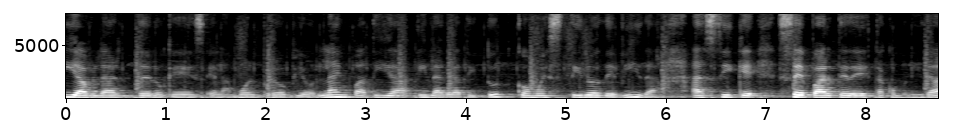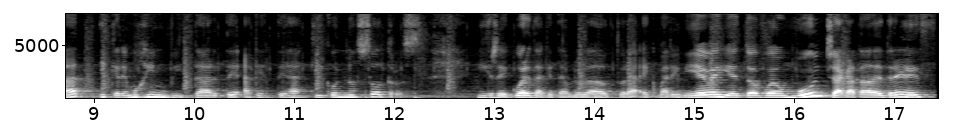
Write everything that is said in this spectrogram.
y hablar de lo que es el amor propio, la empatía y la gratitud como estilo de vida. Así que sé parte de esta comunidad y queremos invitarte a que estés aquí con nosotros. Y recuerda que te habló la doctora Ekmari Nieves y esto fue un boom chacata de tres.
